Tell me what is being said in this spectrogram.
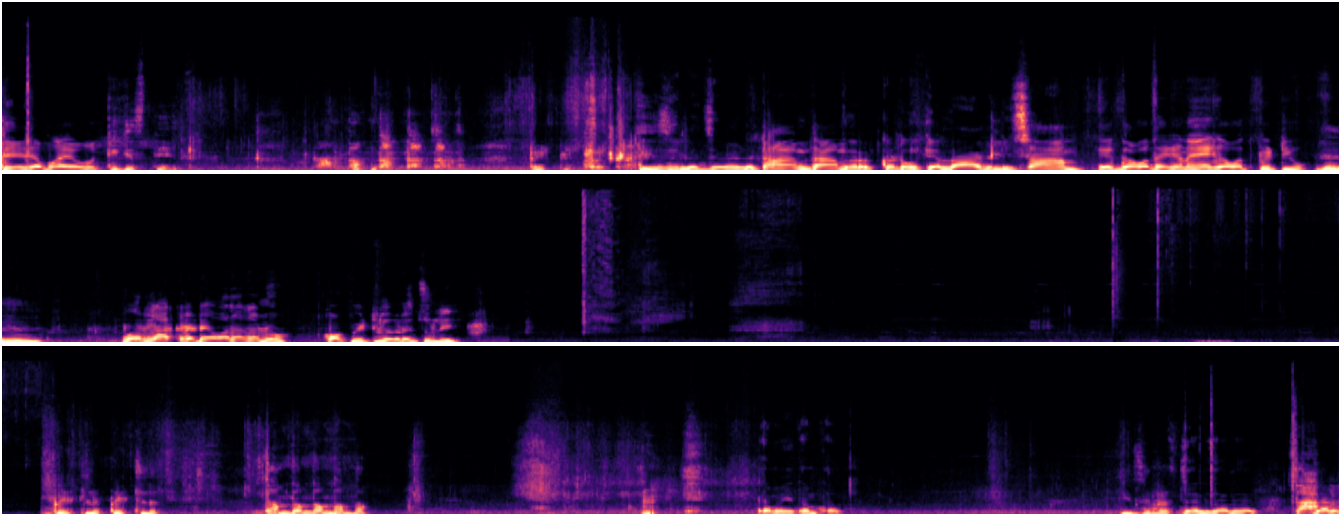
त्याच्या पायावर बघ की किसते. थांब थांब थांब थांब थांब. पेटी पेटी. ते झालं जळलं. थांब थांब. तरकट होत्या लागली. थांब. हे गावात आहे का नाही? गावात पेटी. हम्म. वर लाकडं ठेवा लागा नो. कॉपी कडे चुली? पेटलं पेटलं. थांब थांब थांब थांब थांब. झालं झालं झालं. झालं. झालं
